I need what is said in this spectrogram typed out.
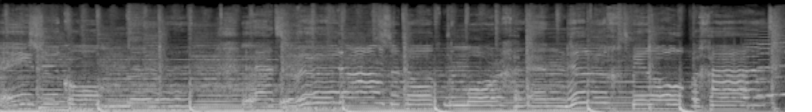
één seconde. Laten we dansen tot de morgen en de lucht weer open gaat.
